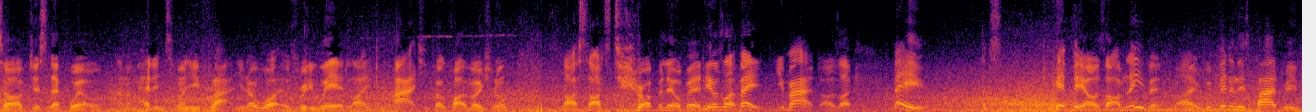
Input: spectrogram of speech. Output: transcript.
So I've just left Will and I'm heading to my new flat. And you know what? It was really weird. Like, I actually felt quite emotional. Like, I started to tear up a little bit and he was like, mate, you mad? I was like, mate, I just hit me. I was like, I'm leaving. Like, we've been in this pad, we've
